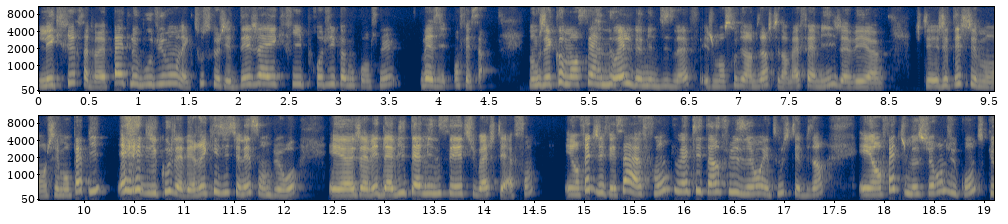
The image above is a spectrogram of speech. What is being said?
l'écrire, ça ne devrait pas être le bout du monde avec tout ce que j'ai déjà écrit, produit comme contenu. Vas-y, on fait ça. Donc j'ai commencé à Noël 2019 et je m'en souviens bien, j'étais dans ma famille, j'avais, euh, j'étais chez mon, papy et du coup j'avais réquisitionné son bureau et euh, j'avais de la vitamine C, tu vois, j'étais à fond. Et en fait, j'ai fait ça à fond, ma petite infusion et tout, j'étais bien. Et en fait, je me suis rendu compte que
